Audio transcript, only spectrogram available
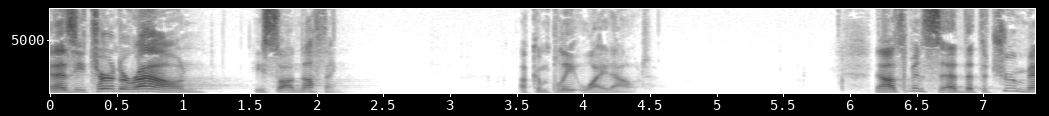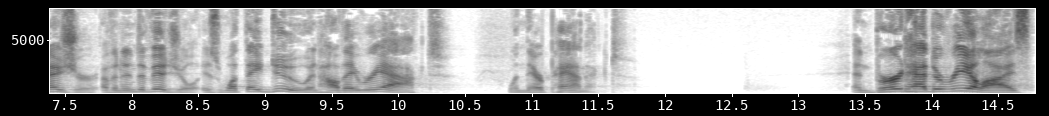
and as he turned around, he saw nothing a complete whiteout. Now, it's been said that the true measure of an individual is what they do and how they react when they're panicked. And Byrd had to realize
